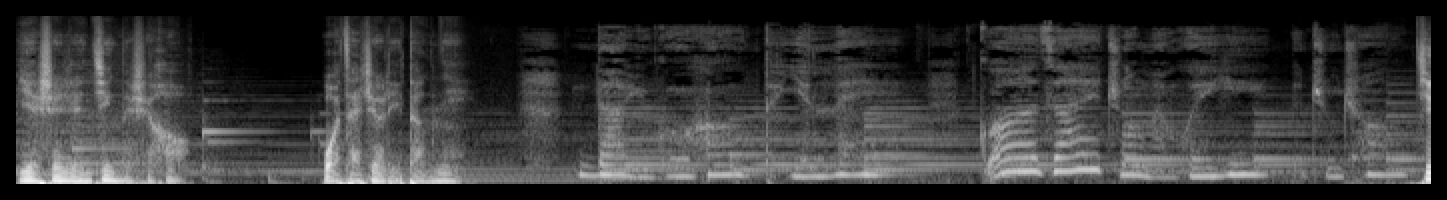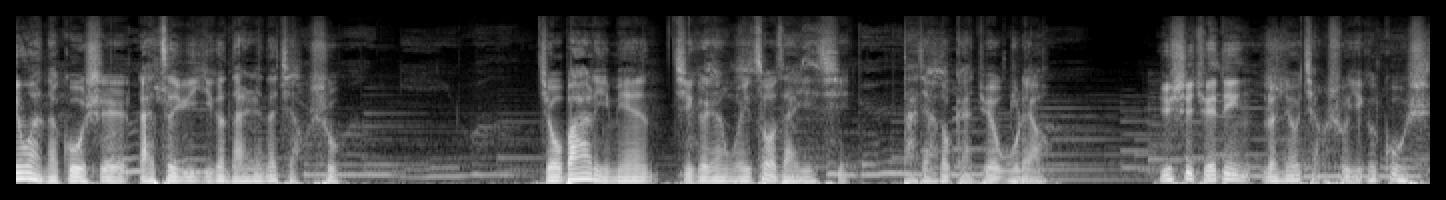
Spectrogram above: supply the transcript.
夜深人静的时候，我在这里等你。大雨过后的眼泪，挂在装满回忆的橱窗。今晚的故事来自于一个男人的讲述。酒吧里面几个人围坐在一起，大家都感觉无聊。于是决定轮流讲述一个故事。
